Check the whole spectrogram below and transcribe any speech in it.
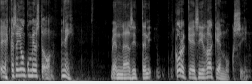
ehkä se jonkun mielestä on. Niin. Mennään sitten korkeisiin rakennuksiin.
